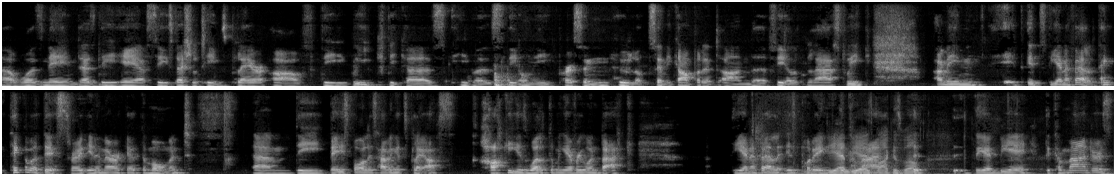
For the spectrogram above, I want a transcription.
uh, was named as the AFC Special Teams Player of the Week because he was the only person who looked semi competent on the field last week. I mean, it, it's the NFL. Think think about this, right? In America at the moment, um, the baseball is having its playoffs. Hockey is welcoming everyone back. The NFL is putting the, the NBA command, back as well. The, the, the NBA, the Commanders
